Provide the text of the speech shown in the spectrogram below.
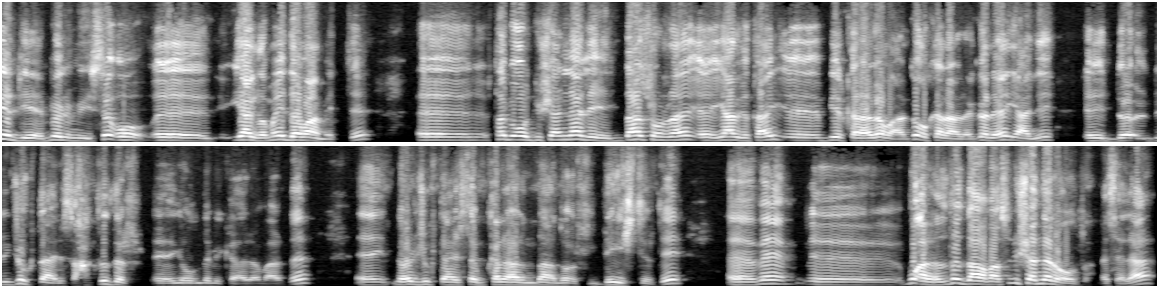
Bir diğer bölümü ise o e, yargılamaya devam etti. E, tabii o düşenlerle daha sonra e, Yargıtay e, bir karara vardı. O karara göre yani e, dördüncü hukuk dairesi haklıdır e, yolunda bir karara vardı. E, dördüncü hukuk dairesi bu kararını daha doğrusu değiştirdi e, ve e, bu arada da davası düşenler oldu mesela.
